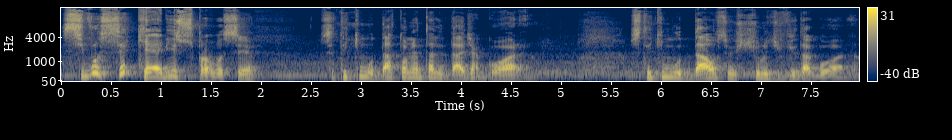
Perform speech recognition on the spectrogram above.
Se você quer isso para você, você tem que mudar a tua mentalidade agora. Você tem que mudar o seu estilo de vida agora.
